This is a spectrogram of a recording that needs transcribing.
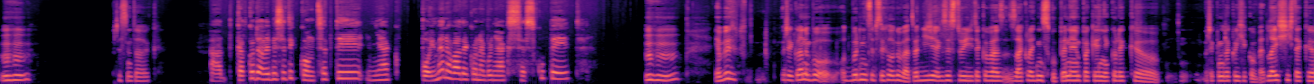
Mm-hmm. Přesně tak. A Katko, dali by se ty koncepty nějak pojmenovat jako nebo nějak seskupit? Mm-hmm. Já bych řekla, nebo odborníci psychologové tvrdí, že existují takové základní skupiny, pak je několik, eh, řekněme, takových jako vedlejších, tak eh,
